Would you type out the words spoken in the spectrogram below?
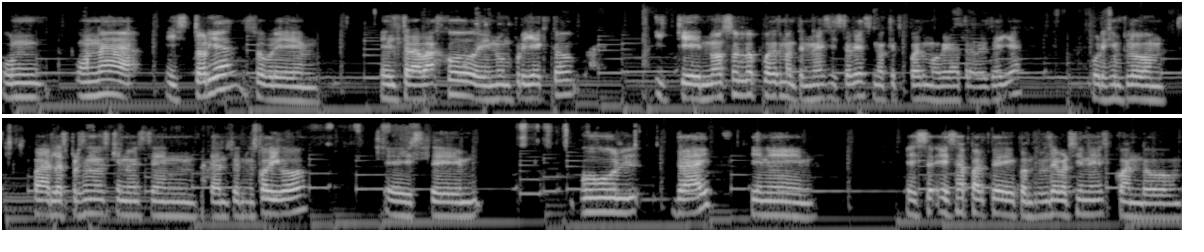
un- una historia sobre el trabajo en un proyecto y que no solo puedes mantener esa historia, sino que te puedes mover a través de ella. Por ejemplo, para las personas que no estén tanto en el código, este Google Drive tiene esa, esa parte de control de versiones cuando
